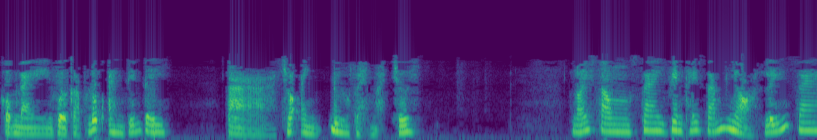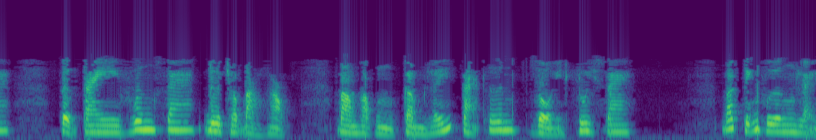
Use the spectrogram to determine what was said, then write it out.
Hôm nay vừa gặp lúc anh đến đây, ta cho anh đưa về mà chơi. Nói xong sai viên thái giám nhỏ lấy ra, tự tay vương ra đưa cho Bảo Ngọc. Bảo Ngọc cầm lấy tạ ơn rồi lui ra. Bác Tĩnh Vương lại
